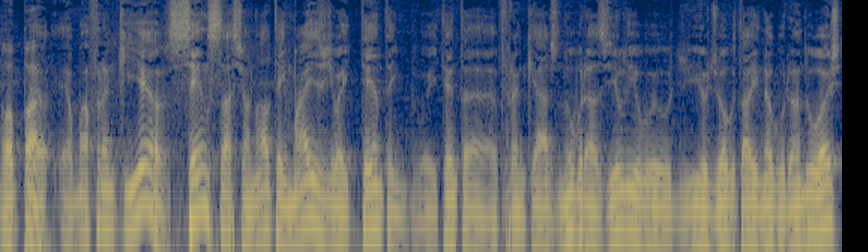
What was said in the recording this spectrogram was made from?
Opa, É, é uma franquia sensacional, tem mais de 80, 80 franqueados no Brasil e o, e o Diogo está inaugurando hoje.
